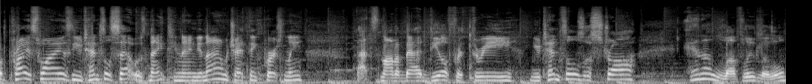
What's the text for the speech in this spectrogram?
But price-wise, the utensil set was $19.99, which I think personally, that's not a bad deal for three utensils, a straw, and a lovely little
